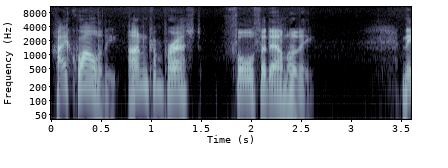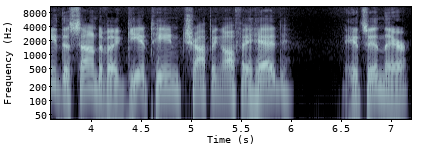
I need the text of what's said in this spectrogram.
High quality, uncompressed, full fidelity. Need the sound of a guillotine chopping off a head? It's in there.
